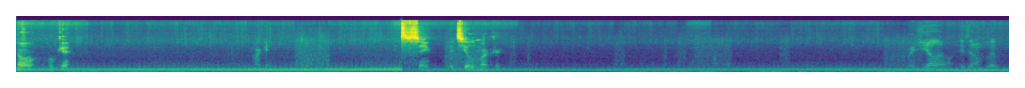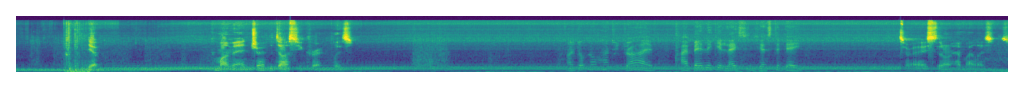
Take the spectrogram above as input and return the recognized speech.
Oh, okay. Mark it. It's the same. It's yellow marker. Where's yellow? Is it on blue? Yep. Come on, man. Drive the Dacia correct, please. I don't know how to drive. I barely get licensed yesterday. It's alright. I still don't have my license.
